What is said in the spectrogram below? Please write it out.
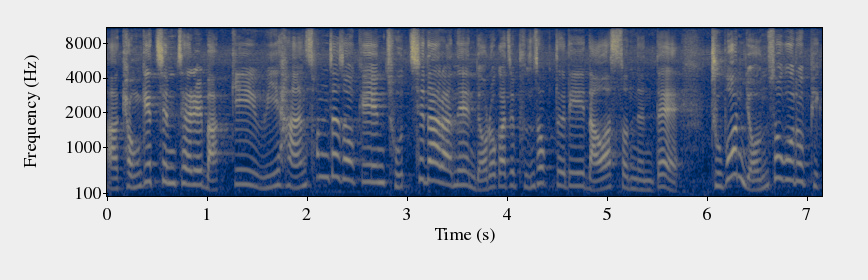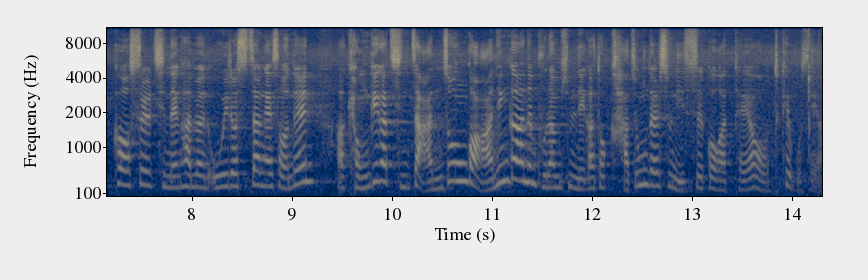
아, 경기 침체를 막기 위한 선제적인 조치다라는 여러 가지 분석들이 나왔었는데 두 번 연속으로 big cut을 진행하면 오히려 시장에서는 아, 경기가 진짜 안 좋은 거 아닌가 하는 불안 심리가 더 가중될 수는 있을 것 같아요. 어떻게 보세요?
